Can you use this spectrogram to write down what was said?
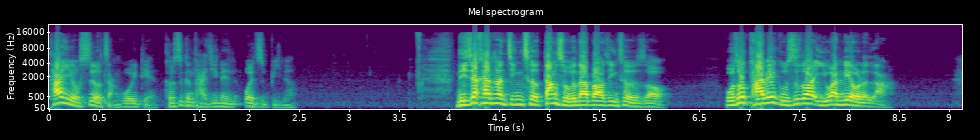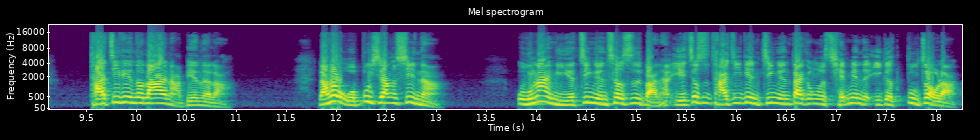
它有是有涨过一点，可是跟台积电的位置比呢？你再看看金策，当时我跟大家报金策的时候，我说台北股市都要一万六了啦，台积电都拉在哪边了啦？然后我不相信呐，五纳米的晶圆测试版啊，也就是台积电晶圆代工的前面的一个步骤啦，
